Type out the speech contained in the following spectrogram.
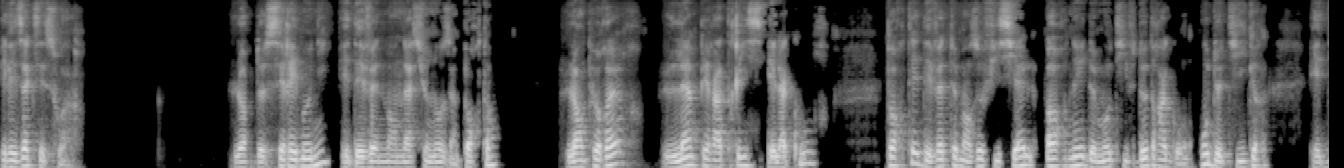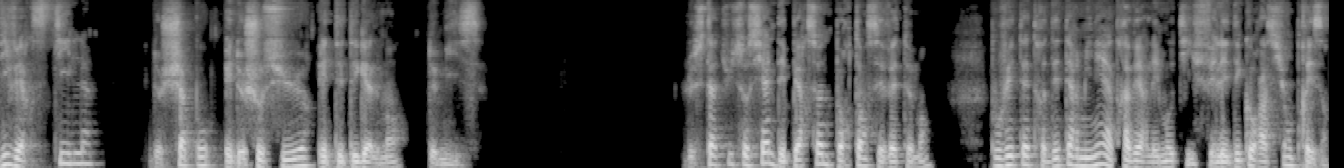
et les accessoires. Lors de cérémonies et d'événements nationaux importants, L'empereur, l'impératrice et la cour portaient des vêtements officiels ornés de motifs de dragon ou de tigre, et divers styles de chapeaux et de chaussures étaient également de mise. Le statut social des personnes portant ces vêtements pouvait être déterminé à travers les motifs et les décorations présents.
